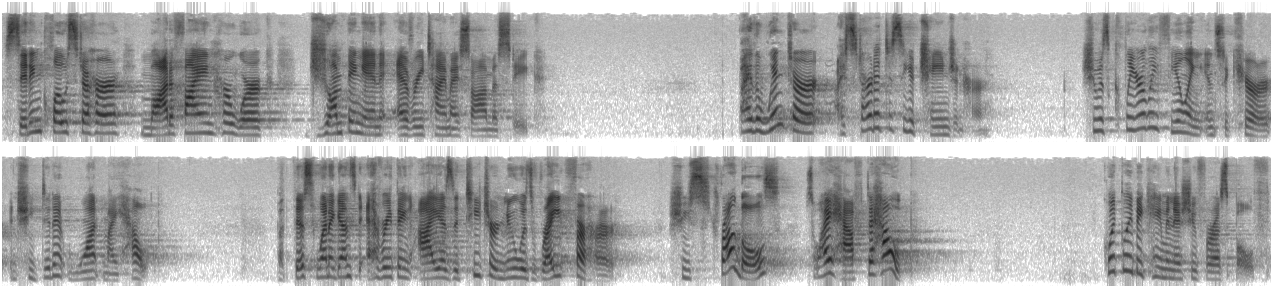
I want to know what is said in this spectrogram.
sitting close to her, modifying her work, jumping in every time I saw a mistake. By the winter, I started to see a change in her. She was clearly feeling insecure and she didn't want my help. But this went against everything I, as a teacher, knew was right for her. She struggles, so I have to help. Quickly became an issue for us both.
